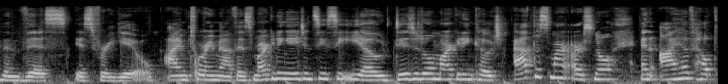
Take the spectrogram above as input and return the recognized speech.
then this is for you. I'm Torie Mathis, marketing agency CEO, digital marketing coach at the Smart Arsenal, and and I have helped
